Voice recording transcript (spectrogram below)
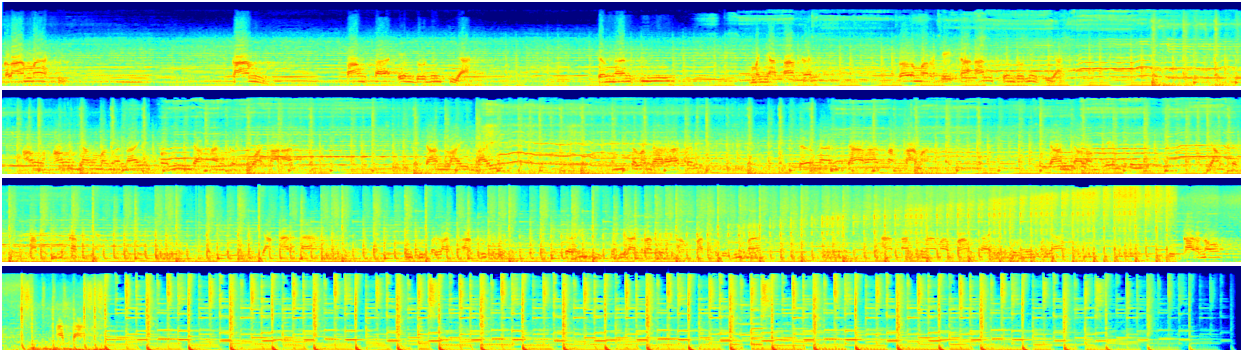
proklamasi. Kami bangsa Indonesia dengan ini menyatakan kemerdekaan Indonesia. Hal-hal yang mengenai pemindahan kekuasaan dan lain-lain diselenggarakan dengan cara saksama 1945 atas nama bangsa Indonesia Soekarno Hatta.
